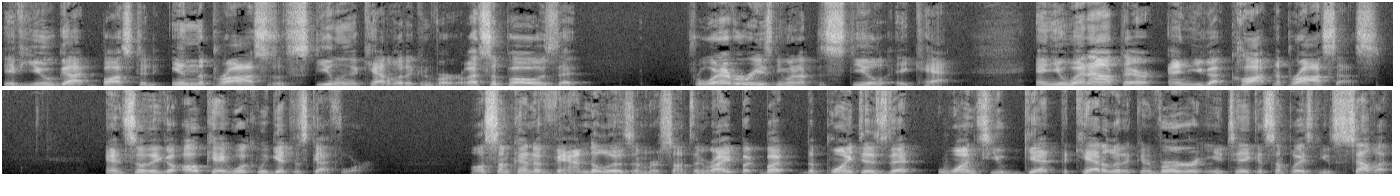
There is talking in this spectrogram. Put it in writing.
if you got busted in the process of stealing a catalytic converter, let's suppose that for whatever reason you went up to steal a cat and you went out there and you got caught in the process. And so they go, okay, what can we get this guy for? Well, some kind of vandalism or something, right? But but the point is that once you get the catalytic converter and you take it someplace and you sell it,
